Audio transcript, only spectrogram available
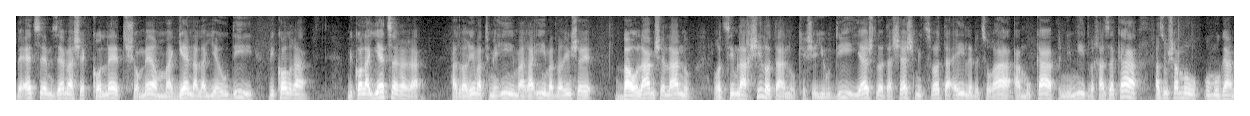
בעצם זה מה שקולט, שומר, מגן על היהודי מכל רע, מכל היצר הרע. הדברים הטמאים, הרעים, הדברים שבעולם שלנו רוצים להכשיל אותנו. כשיהודי יש לו את השש מצוות האלה בצורה עמוקה, פנימית וחזקה, אז הוא שמור, הוא מוגן.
